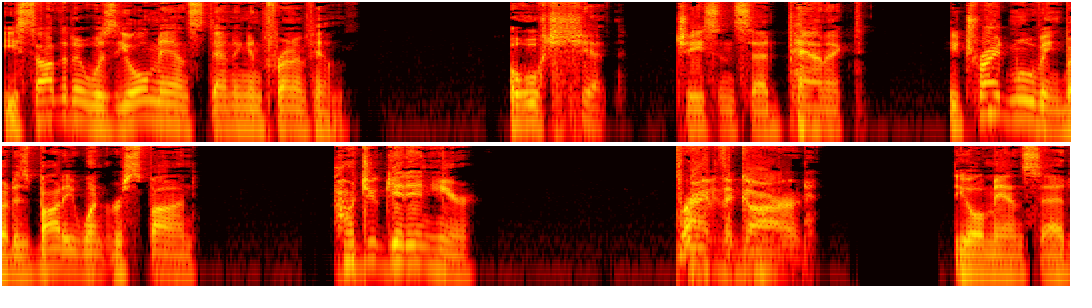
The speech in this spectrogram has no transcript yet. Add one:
he saw that it was the old man standing in front of him. Oh shit, Jason said, panicked. He tried moving, but his body wouldn't respond. How'd you get in here? Bribe the guard, the old man said.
